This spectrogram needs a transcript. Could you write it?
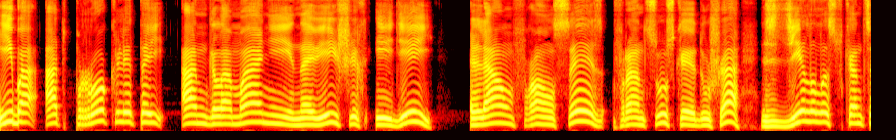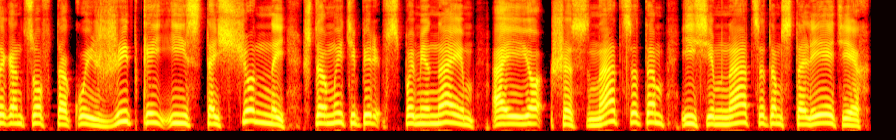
Ибо от проклятой англомании новейших идей «L'âme française» — французская душа сделалась в конце концов такой жидкой и истощенной, что мы теперь вспоминаем о ее шестнадцатом и семнадцатом столетиях,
